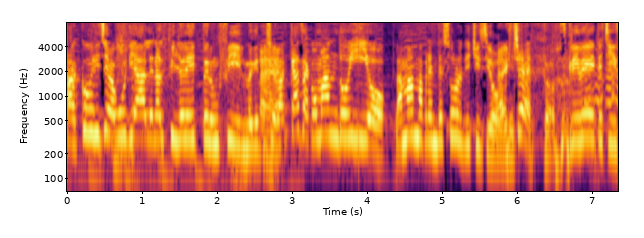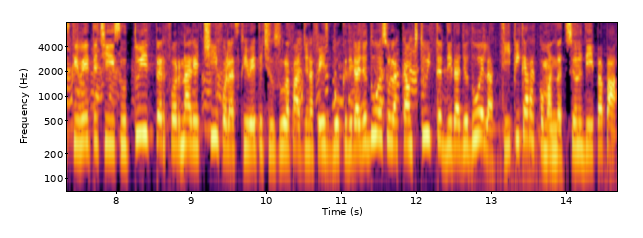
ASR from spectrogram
Ah, come diceva Woody Allen al figlioletto in un film che Eh? diceva a casa comando io, la mamma prende solo le decisioni. Eh, certo. Scriveteci, scriveteci su Twitter, Fornario e Cifola, scriveteci sulla pagina Facebook di Radio 2, sull'account Twitter di Radio 2, la tipica raccomandazione dei papà.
